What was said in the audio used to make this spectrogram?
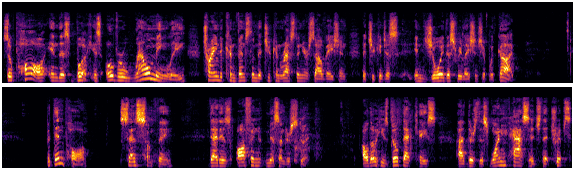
So Paul in this book is overwhelmingly trying to convince them that you can rest in your salvation, that you can just enjoy this relationship with God. But then Paul says something that is often misunderstood. Although he's built that case, uh, there's this one passage that trips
